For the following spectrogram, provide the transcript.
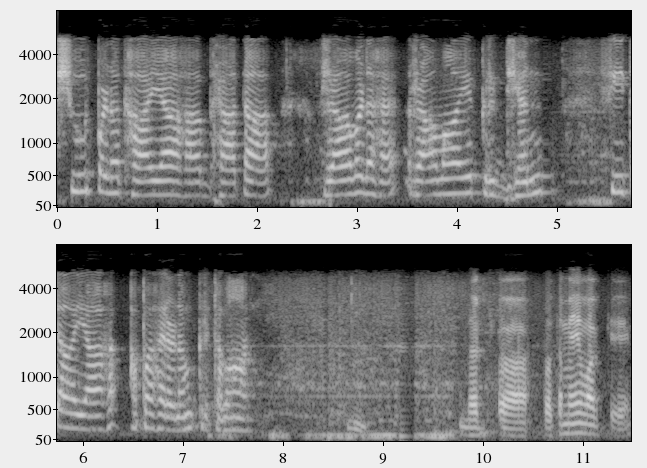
शूर्पणखायाः भ्राता रावणः रामाय क्रुध्यन् सीतायाः अपहरणं कृतवान्। प्रथमे वाक्ये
